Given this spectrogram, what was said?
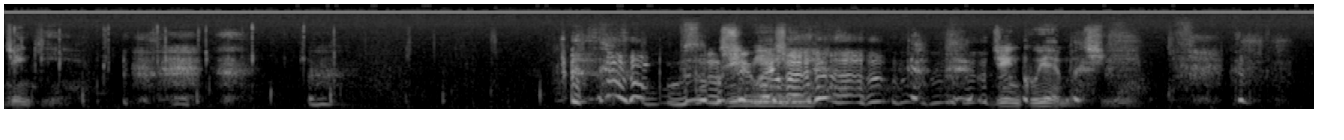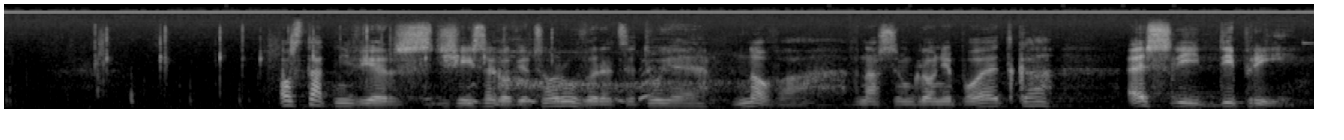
Dzięki. Wzruszyłeś Jimmy, mnie. dziękujemy ci. Ostatni wiersz dzisiejszego wieczoru wyrecytuje nowa w naszym gronie poetka Ashley Dupree.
